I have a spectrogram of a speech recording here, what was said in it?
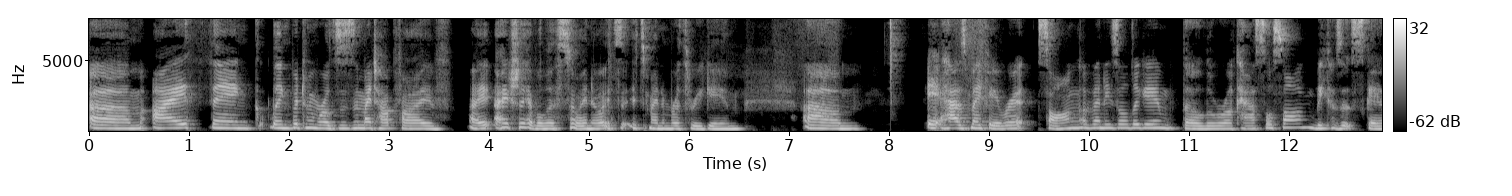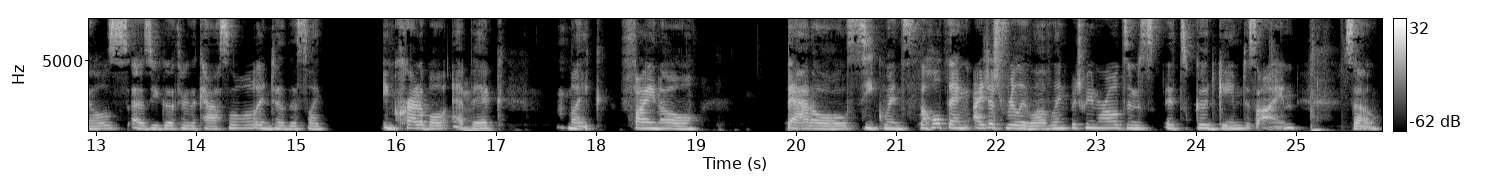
Um, I think Link Between Worlds is in my top five. I, I actually have a list, so I know it's it's my number three game. Um, it has my favorite song of any Zelda game, the Lorule Castle song, because it scales as you go through the castle into this like incredible, epic, like final battle sequence, the whole thing. I just really love Link Between Worlds and it's, it's good game design. So,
